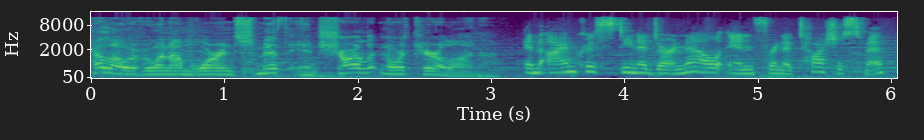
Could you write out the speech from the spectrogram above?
Hello, everyone. I'm Warren Smith in Charlotte, North Carolina. And I'm Christina Darnell in for Natasha Smith,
